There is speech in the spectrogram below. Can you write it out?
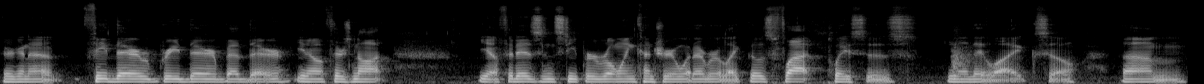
They're going to feed there, breed there, bed there. You know if there's not you know if it is in steeper rolling country or whatever like those flat places you know they like so um,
